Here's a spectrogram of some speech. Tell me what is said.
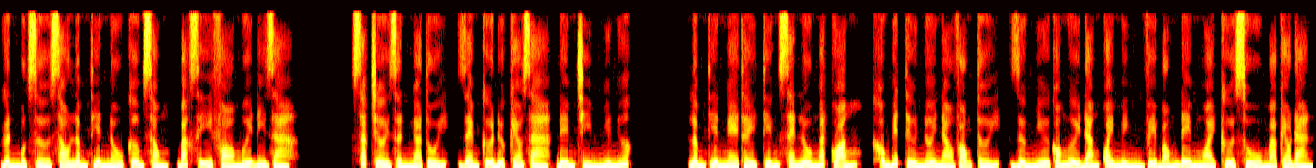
gần một giờ sau Lâm Thiên nấu cơm xong, bác sĩ phó mới đi ra. Sắc trời dần ngả tối, rèm cửa được kéo ra, đêm chìm như nước. Lâm Thiên nghe thấy tiếng sen lô ngắt quãng, không biết từ nơi nào vọng tới, dường như có người đang quay mình về bóng đêm ngoài cửa sổ mà kéo đàn.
